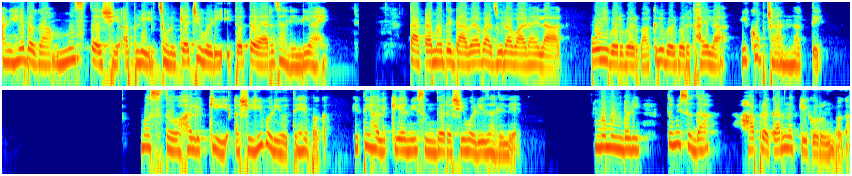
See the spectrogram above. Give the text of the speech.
आणि हे बघा मस्त अशी आपली झुणक्याची वडी इथं तयार झालेली आहे. ताटामध्ये डाव्या बाजूला वाढायला पोळी बरोबर भाकरी बरोबर खायला ही खूप छान लागते. मस्त हलकी अशी ही वडी होते हे बघा. किती हलकी आणि सुंदर अशी वडी झालेली आहे. मग मंडळी तुम्ही सुद्धा हा प्रकार नक्की करून बघा.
